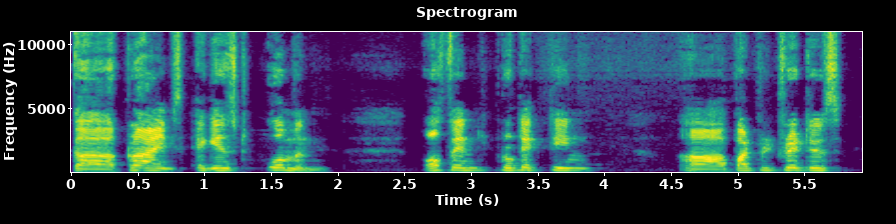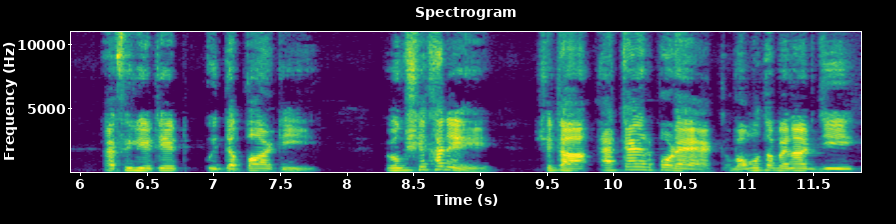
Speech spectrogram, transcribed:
uh, crimes against women, often protecting uh, the party. এবং সেখানে সেটা একের পর এক মমতা ব্যানার্জি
